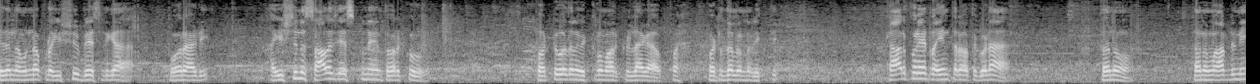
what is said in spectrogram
ఏదైనా ఉన్నప్పుడు ఇష్యూ బేస్డ్గా పోరాడి ఆ ఇష్యూను సాల్వ్ చేసుకునేంత వరకు పట్టువదల విక్రమార్కుడిలాగా ప- పట్టుదల ఉన్న వ్యక్తి. కార్పొరేటర్ అయిన తర్వాత కూడా తను తన వార్డుని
